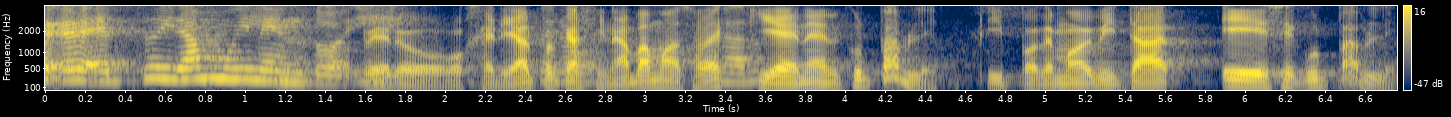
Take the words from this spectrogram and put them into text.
eh, esto irá muy lento. Pero genial, porque al final vamos a saber quién es el culpable y podemos evitar ese culpable.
